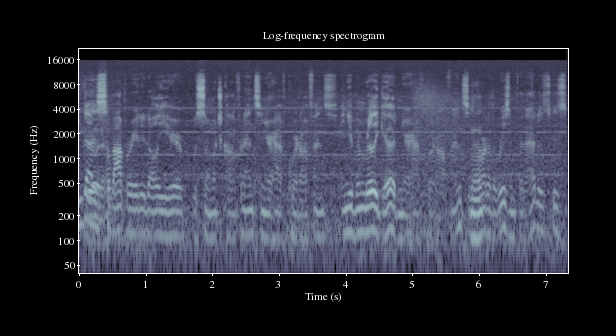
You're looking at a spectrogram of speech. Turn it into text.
You guys have operated all year with so much confidence in your half-court offense, and you've been really good in your half-court offense. And Mhm. part of the reason for that is because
